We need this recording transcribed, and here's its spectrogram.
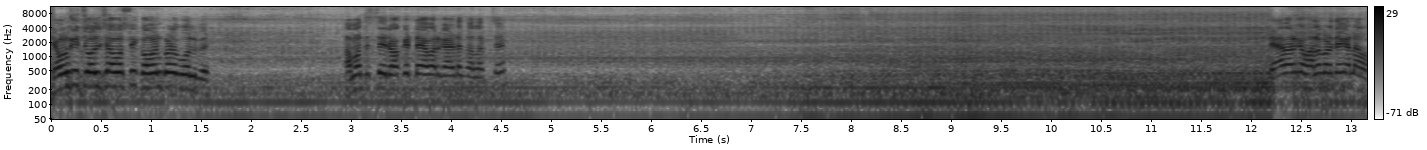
কেমন কি চলছে অবশ্যই কমেন্ট করে বলবে। আমাদের সেই রকেট ড্রাইভার গাড়িটা চালাচ্ছে। ড্রাইভারকে ভালো করে দেখে নাও।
